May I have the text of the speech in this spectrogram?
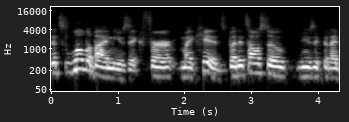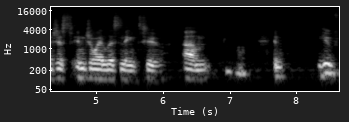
That's lullaby music for my kids, but it's also music that I just enjoy listening to. Um, and you've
